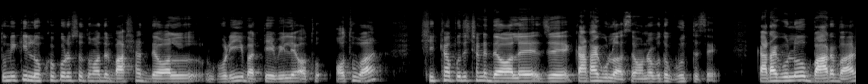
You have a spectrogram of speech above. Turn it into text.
তুমি কি লক্ষ্য করেছ তোমাদের বাসার দেওয়াল ঘড়ি বা টেবিলে অথ- অথবা শিক্ষা প্রতিষ্ঠানের দেওয়ালে যে কাঁটাগুলো আছে, অনবরত ঘুরতেছে, কাঁটাগুলো বারবার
